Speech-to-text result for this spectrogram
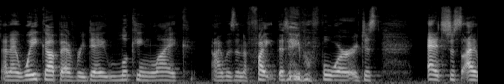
And I wake up every day looking like I was in a fight the day before. Just it's just I,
